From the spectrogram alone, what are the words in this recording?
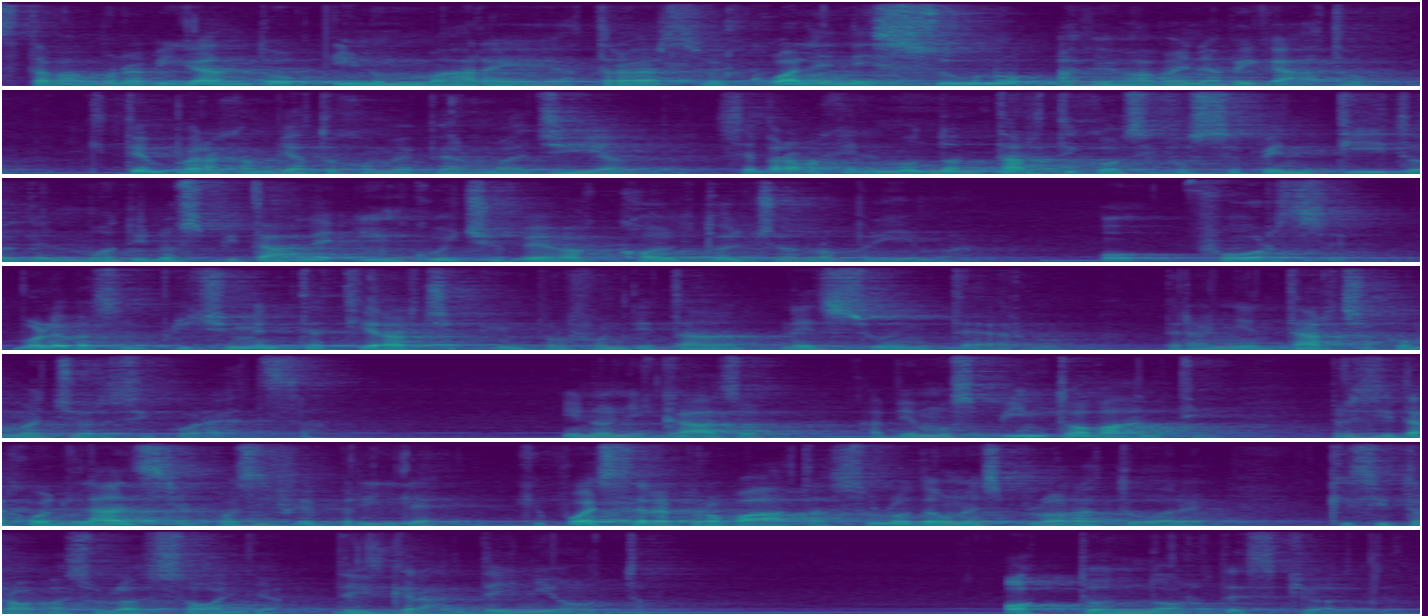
Stavamo navigando in un mare attraverso il quale nessuno aveva mai navigato. Il tempo era cambiato come per magia. Sembrava che il mondo antartico si fosse pentito del modo inospitale in cui ci aveva accolto il giorno prima. O forse voleva semplicemente attirarci più in profondità nel suo interno, per annientarci con maggiore sicurezza. In ogni caso, abbiamo spinto avanti, presi da quell'ansia quasi febbrile che può essere provata solo da un esploratore che si trova sulla soglia del grande ignoto. Otto Nordeskjold.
